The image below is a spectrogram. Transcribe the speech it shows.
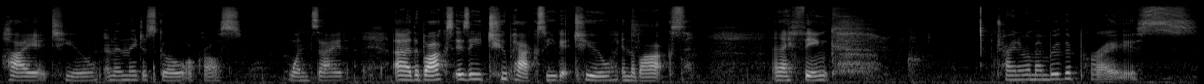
high too, and then they just go across one side. Uh, the box is a two pack, so you get two in the box. And I think, I'm trying to remember the price.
